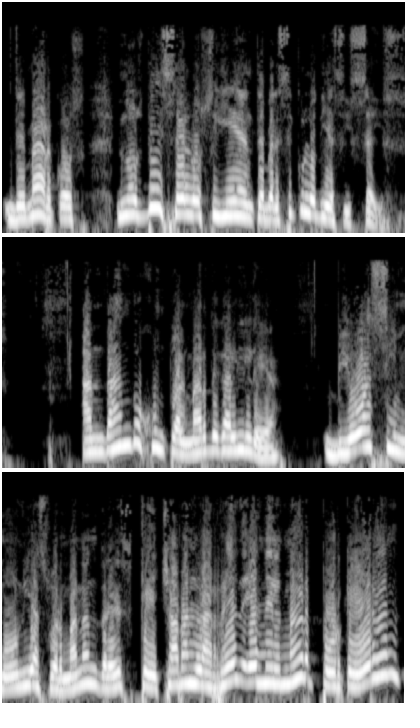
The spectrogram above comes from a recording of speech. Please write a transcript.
de Marcos nos dice lo siguiente, versículo 16. Andando junto al mar de Galilea, vio a Simón y a su hermano Andrés que echaban la red en el mar porque eran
